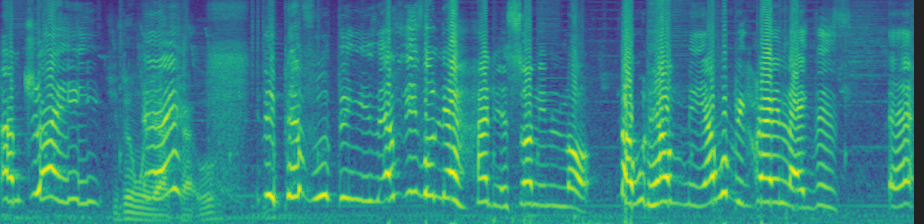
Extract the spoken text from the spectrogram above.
I'm trying. You don't know where Eh? you're Oh. The painful thing is, if only I had a son-in-law that would help me, I would be crying like this. Eh?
